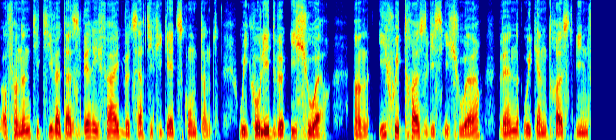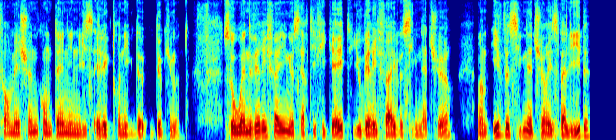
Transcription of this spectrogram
of an entity that has verified the certificate's content. We call it the issuer. And if we trust this issuer, then we can trust the information contained in this electronic do document. So when verifying a certificate, you verify the signature. And if the signature is valid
